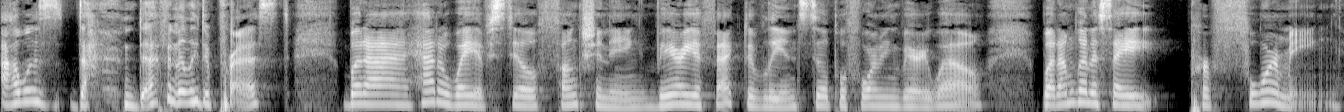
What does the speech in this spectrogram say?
I was definitely depressed, but I had a way of still functioning very effectively and still performing very well. But I'm going to say performing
